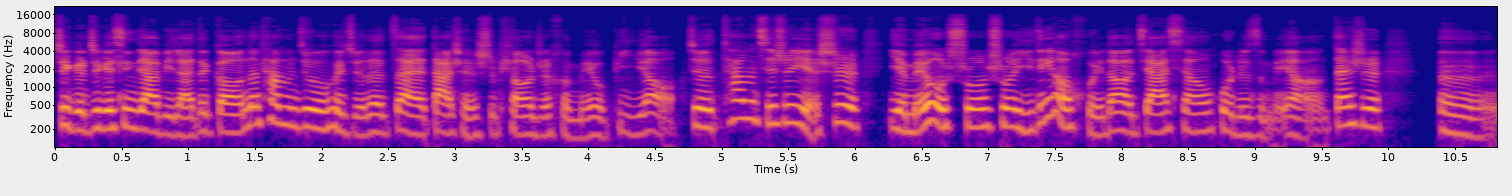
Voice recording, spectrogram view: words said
这个这个性价比来的高，那他们就会觉得在大城市飘着很没有必要。就他们其实也是也没有说说一定要回到家乡或者怎么样，但是嗯，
